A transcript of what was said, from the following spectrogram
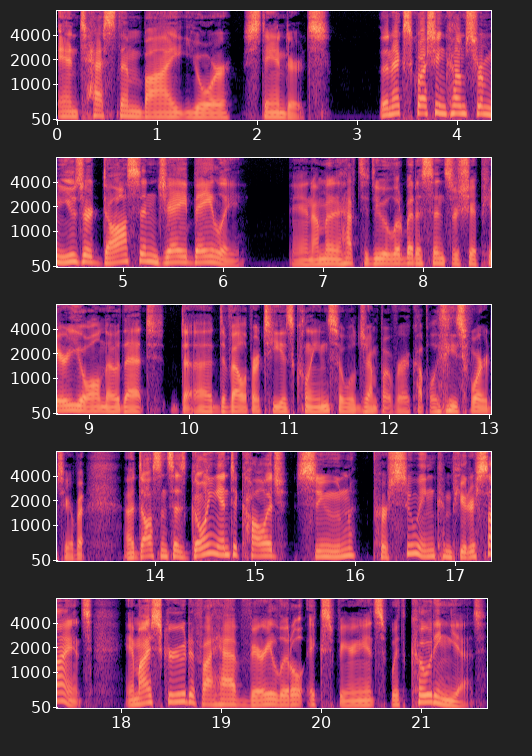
and test them by your standards. The next question comes from user Dawson J. Bailey. And I'm going to have to do a little bit of censorship here. You all know that uh, developer Tea is clean, so we'll jump over a couple of these words here. But uh, Dawson says, going into college soon, pursuing computer science. Am I screwed if I have very little experience with coding yet?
